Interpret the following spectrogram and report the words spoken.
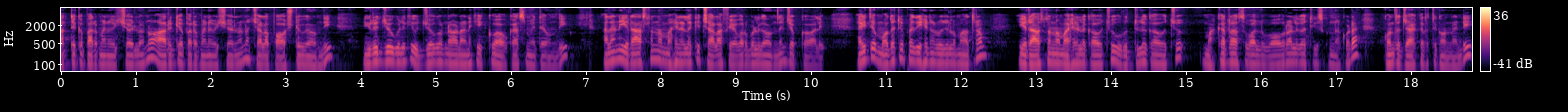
ఆర్థికపరమైన విషయాల్లోనూ ఆరోగ్యపరమైన విషయాల్లోనూ చాలా పాజిటివ్గా ఉంది. నిరుద్యోగులకి ఉద్యోగం రావడానికి ఎక్కువ అవకాశం అయితే ఉంది. అలానే ఈ రాష్ట్రంలో మహిళలకి చాలా ఫేవరబుల్గా ఉందని చెప్పుకోవాలి. అయితే మొదటి పదిహేను రోజులు మాత్రం ఈ రాష్ట్రంలో మహిళలు కావచ్చు వృద్ధులు కావచ్చు మకర రాశి వాళ్ళు ఓవరాల్గా తీసుకున్నా కూడా కొంత జాగ్రత్తగా ఉండండి.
